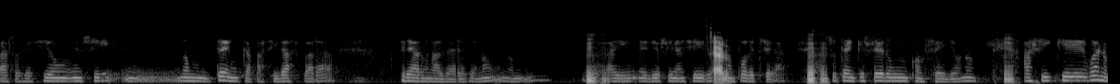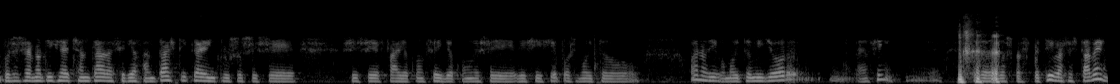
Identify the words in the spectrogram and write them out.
a asociación en sí mm, non ten capacidade para crear un albergue, non? non Uh -huh. Hai medios financeiros claro. que non pode chegar. Uh -huh. Eso ten que ser un concello, non? Uh -huh. Así que, bueno, pois pues esa noticia de chantada sería fantástica, incluso se se, se, se fai o concello con ese edificio, pois pues moito bueno, digo, moito millor, en fin, eh, pero das perspectivas está ben.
